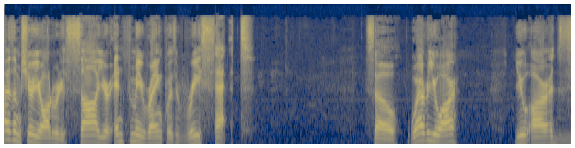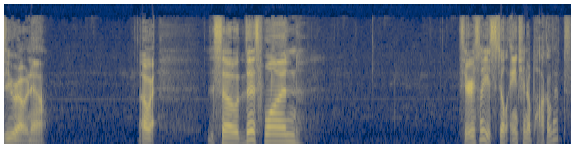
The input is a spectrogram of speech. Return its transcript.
As I'm sure you already saw, your infamy rank was reset. So, wherever you are, you are at zero now. Okay. So, this one... Seriously? It's still Ancient Apocalypse?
